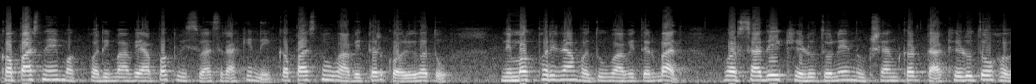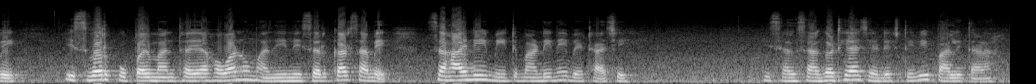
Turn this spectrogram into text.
કપાસને મગફળીમાં વ્યાપક વિશ્વાસ રાખીને કપાસનું વાવેતર કર્યું હતું ને મગફળીના વધુ વાવેતર બાદ વરસાદે ખેડૂતોને નુકસાન કરતા ખેડૂતો હવે ઈશ્વર કોપાયમાન થયા હોવાનું માનીને સરકાર સામે સહાયની મીટ માંડીને બેઠા છે. વિશાલ સાગઠિયા જેડેશ ટીવી, પાલીતાણા.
